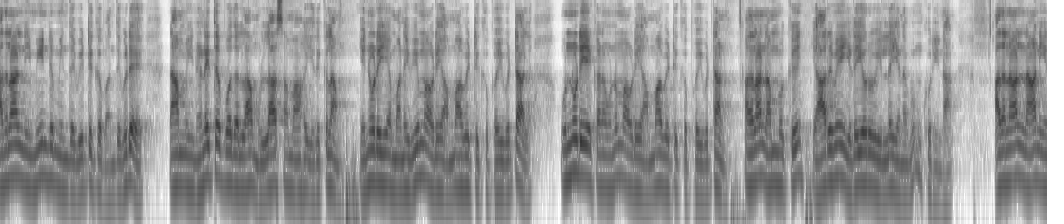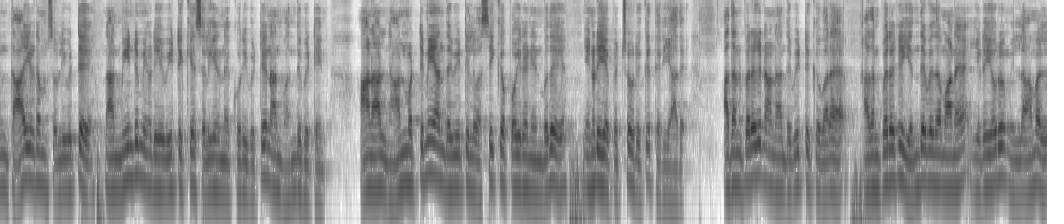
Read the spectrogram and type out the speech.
அதனால் நீ மீண்டும் இந்த வீட்டுக்கு வந்துவிடு. நாம் நினைத்த போதெல்லாம் உல்லாசமாக இருக்கலாம். என்னுடைய மனைவியும் அவருடைய அம்மா வீட்டுக்கு போய்விட்டால் உன்னுடைய கணவனும் அவருடைய அம்மா வீட்டுக்கு போய்விட்டான். அதனால் நமக்கு யாருமே இடையூறு இல்லை எனவும் கூறினான். அதனால் நான் என் தாயிடம் சொல்லிவிட்டு நான் மீண்டும் என்னுடைய வீட்டுக்கே செல்கிறேன் என கூறிவிட்டு நான் வந்துவிட்டேன். ஆனால் நான் மட்டுமே அந்த வீட்டில் வசிக்கப் போகிறேன் என்பது என்னுடைய பெற்றோருக்கு தெரியாது. அதன் பிறகு நான் அந்த வீட்டுக்கு வர அதன் பிறகு எந்த விதமான இடையூறும் இல்லாமல்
